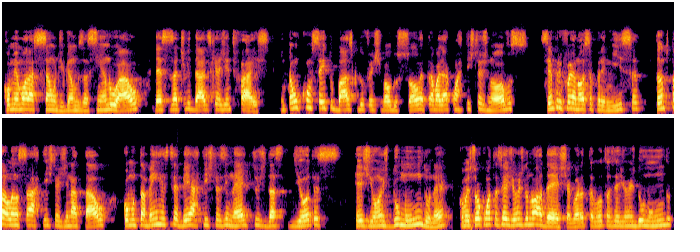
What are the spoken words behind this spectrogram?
comemoração, digamos assim, anual dessas atividades que a gente faz. Então, o conceito básico do Festival do Sol é trabalhar com artistas novos, sempre foi a nossa premissa, tanto para lançar artistas de Natal, como também receber artistas inéditos das, de outras regiões do mundo, né? Começou com outras regiões do Nordeste, agora tem outras regiões do mundo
